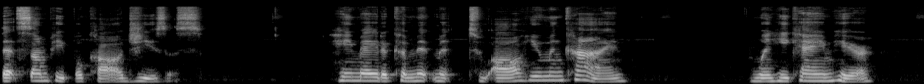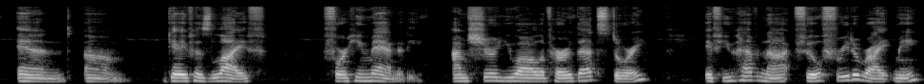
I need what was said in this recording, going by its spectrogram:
that some people call Jesus he made a commitment to all humankind when he came here and um, gave his life for humanity. I'm sure you all have heard that story. If you have not, feel free to write me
